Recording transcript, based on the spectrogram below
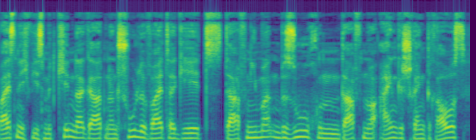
weiß nicht, wie es mit Kindergarten und Schule weitergeht, darf niemanden besuchen, darf nur eingeschränkt raus.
